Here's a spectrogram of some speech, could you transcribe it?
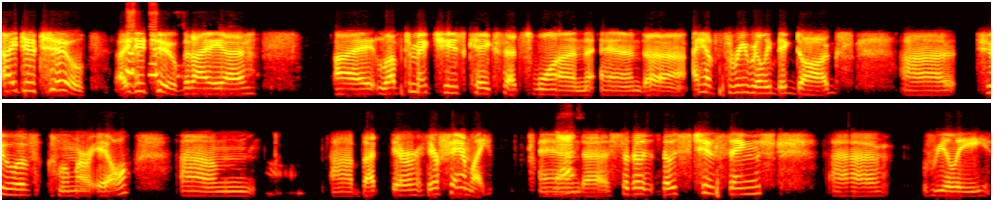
I do too. I do too. But I uh, I love to make cheesecakes. That's one, and uh, I have three really big dogs, uh, two of whom are ill, um, uh, but they're they're family, and uh, so those those two things uh, really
